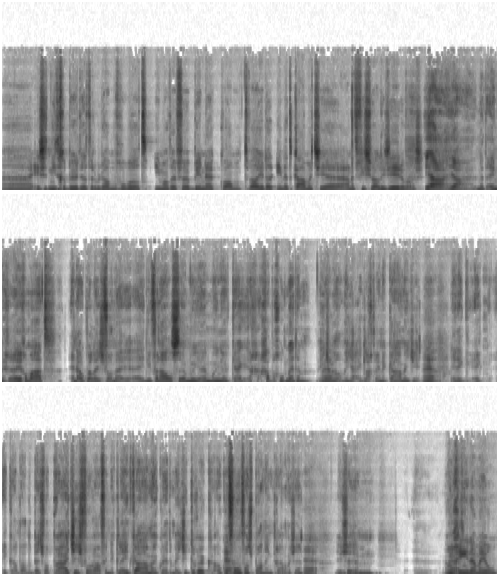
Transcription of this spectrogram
Eh, is het niet gebeurd dat er dan bijvoorbeeld iemand even binnenkwam terwijl je dat in het kamertje aan het visualiseren was? Ja, ja, met enige regelmaat. En ook wel eens van, eh, hey, die van Hals, eh, moet je, moet je kijken, gaat wel goed met hem, weet Ja. je wel. Want ja, ik lag er in een kamertje. Ja, En ik, ik, ik had altijd best wel praatjes vooraf in de kleedkamer. Ik werd een beetje druk, ook een Ja. vorm van spanning trouwens. Hè. ja. Dus ehm, En hoe ging je daarmee om?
